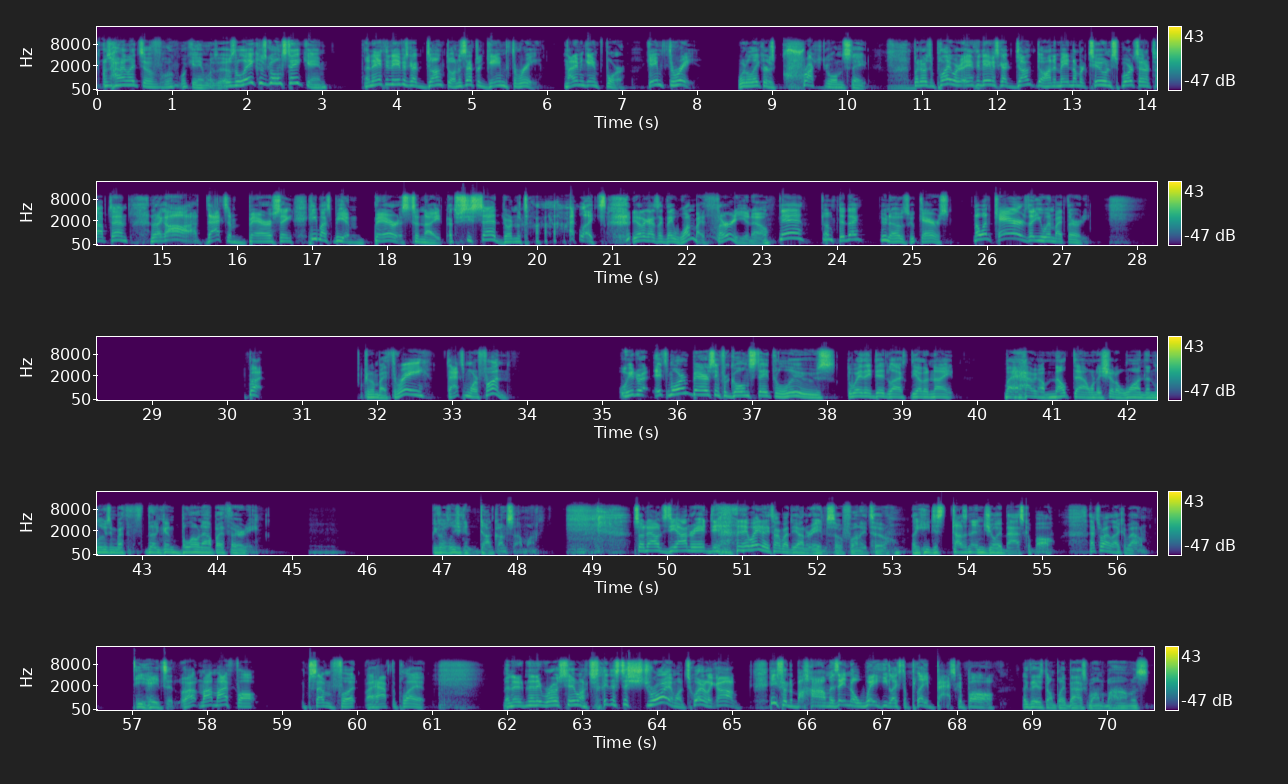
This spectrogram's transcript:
it was highlights of what, what game was it? It was the Lakers Golden State game, and Anthony Davis got dunked on. This after Game Three, not even Game Four, Game Three where the Lakers crushed Golden State. But it was a play where Anthony Davis got dunked on and made number two in Sports Center top 10. And they're like, oh, that's embarrassing. He must be embarrassed tonight. That's what she said during the highlights. The other guy's like, they won by 30, you know. Yeah, well, did they? Who knows? Who cares? No one cares that you win by 30. But if you win by three, that's more fun. We'd, it's more embarrassing for Golden State to lose the way they did last the other night by having a meltdown when they should have won than losing by th- than getting blown out by 30. Because at least you can dunk on someone. So now it's DeAndre. Way they talk about DeAndre Ayton's so funny too. Like he just doesn't enjoy basketball. That's what I like about him. He hates it. Well, not my fault. Seven foot. I have to play it. And then, then they roast him on. They just destroy him on Twitter. Like, oh, he's from the Bahamas. Ain't no way he likes to play basketball. Like they just don't play basketball in the Bahamas.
